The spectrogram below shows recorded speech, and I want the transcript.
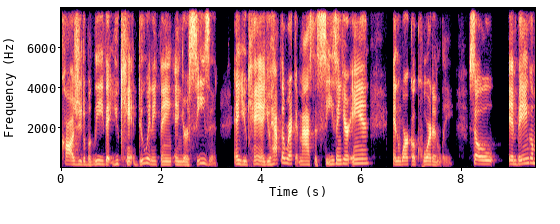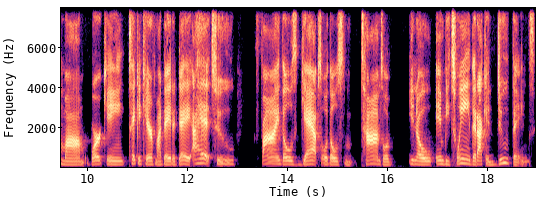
cause you to believe that you can't do anything in your season. And you can. You have to recognize the season you're in and work accordingly. So, in being a mom, working, taking care of my day to day, I had to find those gaps or those times or you know, in between that I can do things.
